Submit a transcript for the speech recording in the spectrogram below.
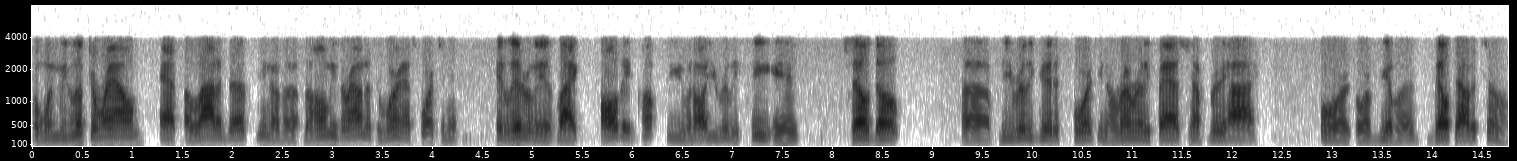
But when we looked around at a lot of the, you know, the, the homies around us who weren't as fortunate, it literally is like all they pump to you, and all you really see is sell dope, uh, be really good at sports, you know, run really fast, jump really high, or or be able to belt out a tune.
